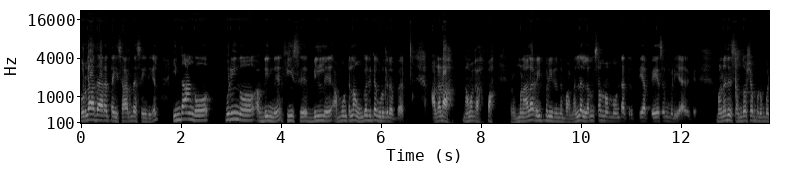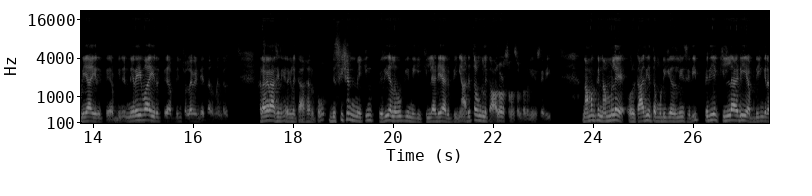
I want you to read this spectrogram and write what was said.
பொருளாதாரத்தை சார்ந்த செய்திகள் இந்தாங்கோ புடிங்கோ அப்படின்னு ஃபீஸு பில்லு அமௌண்ட் எல்லாம் உங்ககிட்ட கொடுக்குறப்ப அடடா நமக்கா அப்பா ரொம்ப நாளா வெயிட் பண்ணிட்டு இருந்தேன்ப்பா. நல்ல லம்சம் அமௌண்ட்டா திருப்தியா பேசும்படியா இருக்கு. மனது சந்தோஷப்படும்படியா இருக்கு அப்படின்னு நிறைவா இருக்கு அப்படின்னு சொல்ல வேண்டிய தருணங்கள் கடகராசி நேயர்களுக்காக இருக்கும். டிசிஷன் மேக்கிங் பெரிய அளவுக்கு இன்னைக்கு கில்லாடியா இருப்பீங்க. அடுத்தவங்களுக்கு ஆலோசனை சொல்றதுலயும் சரி நமக்கு நம்மளே ஒரு காரியத்தை முடிக்கிறதுலயும் சரி பெரிய கில்லாடி அப்படிங்கிற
